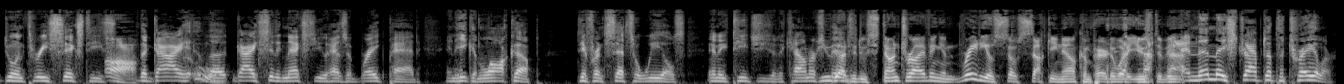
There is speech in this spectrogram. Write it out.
doing 360s. Oh, ah. the guy, the guy sitting next to you has a brake pad, and he can lock up different sets of wheels, and he teaches you to counter You spin. got to do stunt driving, and radio's so sucky now compared to what it used to be. and then they strapped up the trailer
